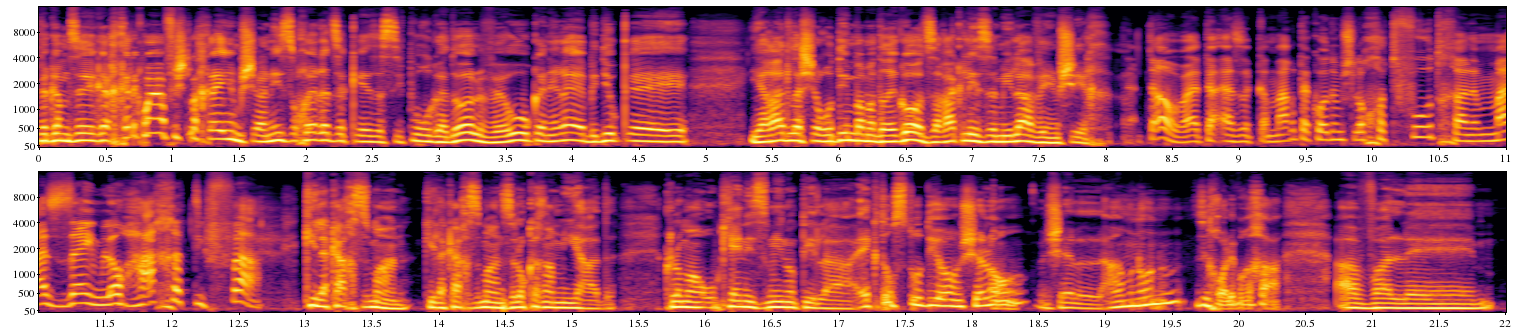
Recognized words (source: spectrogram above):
וגם זה חלק מהיופי של החיים, שאני זוכר את זה כאיזה סיפור גדול, והוא כנראה בדיוק אה, ירד לשירותים במדרגות, זרק לי איזה מילה והמשיך. טוב, אתה, אז אמרת קודם שלא חטפו אותך, מה זה אם לא החטיפה? כי לקח זמן, כי לקח זמן, זה לא קרה מיד. כלומר, הוא כן הזמין אותי לאקטור סטודיו שלו, ושל אמנון, זכרו לברכה, אבל uh,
